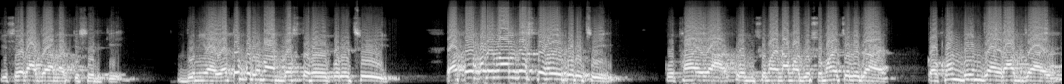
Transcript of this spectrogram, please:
কিসের আজান আর কিসের কি? দুনিয়ায় এত পরিমাণ ব্যস্ত হয়ে পড়েছি, এত পরিমাণ ব্যস্ত হয়ে পড়েছি, কোথায় কোন সময় নামাজের সময় চলে যায়? কখন দিন যায়, রাত যায়,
